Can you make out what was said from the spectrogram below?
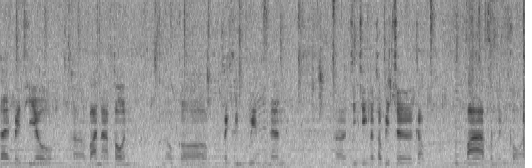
ได้ไปเที่ยวบ้านนาต้น แล้วก็ไปขึ้นเกวียนที่นั่นจริง ๆ แล้วก็ไปเจอกับคุณป้าคนหนึ่งก่อน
